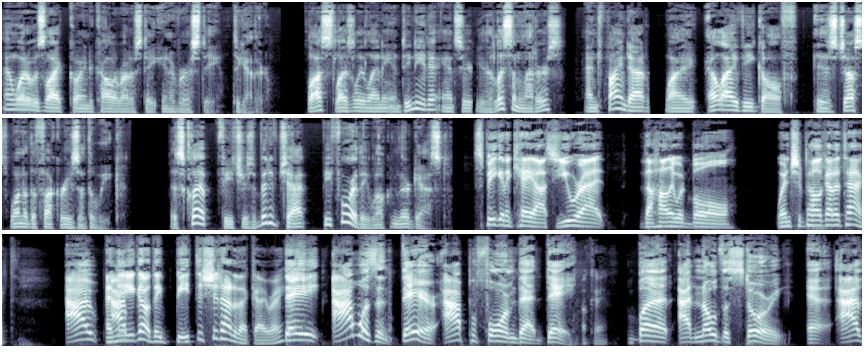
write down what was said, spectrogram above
and what it was like going to Colorado State University together. Plus, Leslie, Lenny, and Danita answer your listen letters and find out why LIV Golf is just one of the fuckeries of the week. This clip features a bit of chat before they welcome their guest. Speaking of chaos, you were at the Hollywood Bowl when Chappelle got attacked. I And I, there you go. They beat the shit out of that guy, right? they I wasn't there. I performed that day, okay. but I know the story. I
